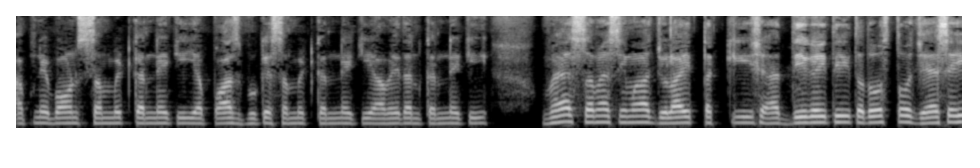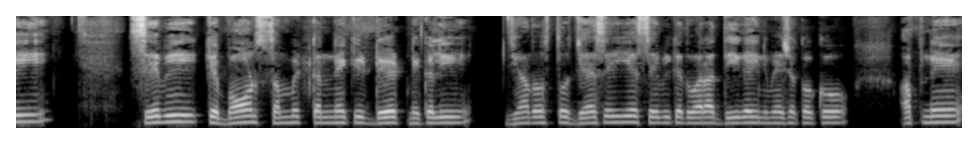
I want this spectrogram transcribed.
अपने बॉन्ड सबमिट करने की या पासबुकें सबमिट करने की, आवेदन करने की, वह समय सीमा जुलाई तक की शायद दी गई थी। तो दोस्तों, जैसे ही सेबी के बॉन्ड सबमिट करने की डेट निकली, जी हाँ दोस्तों, जैसे ही ये सेबी के द्वारा दी गई निवेशकों को अपने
